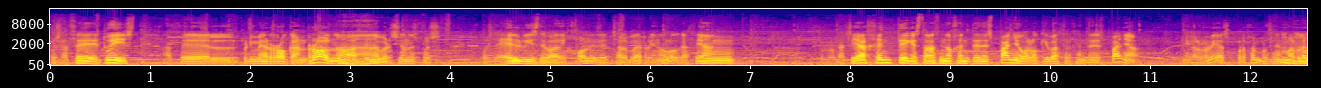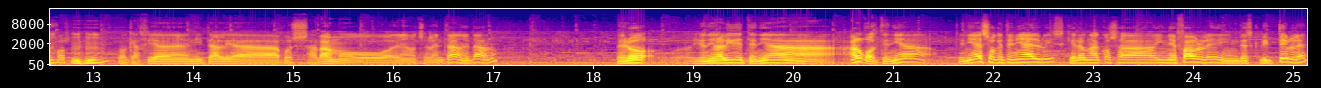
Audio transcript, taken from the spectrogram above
pues hace twist, hace el primer rock and roll, ¿no? Haciendo versiones pues pues de Elvis, de Buddy Holly, de Charles Berry, ¿no? Lo que hacían pues, lo que hacía gente que estaba haciendo gente en España o lo que iba a hacer gente en España. Miguel Ríos, por ejemplo, sin ir más lejos. Lo que hacía en Italia, pues Adamo o Adriano Celentano y tal, ¿no? Pero Johnny Hallyday tenía algo, tenía, tenía eso que tenía Elvis, que era una cosa inefable, indescriptible,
